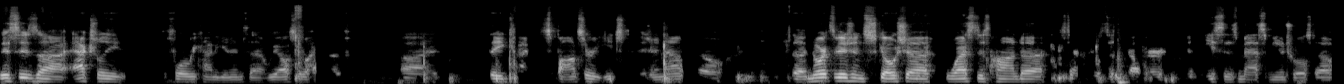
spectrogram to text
This is uh, actually before we kind of get into that, we also have uh, they kind of sponsor each division now. So the North Division Scotia, West is Honda, Central is Discover, and East is Mass Mutual. So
